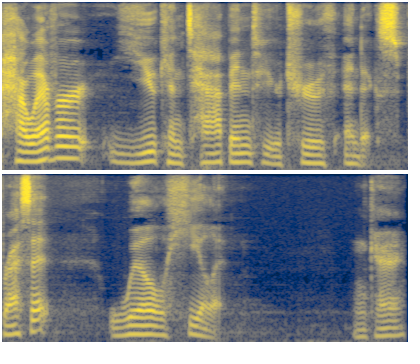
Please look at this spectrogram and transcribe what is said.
However, you can tap into your truth and express it will heal it. Okay?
